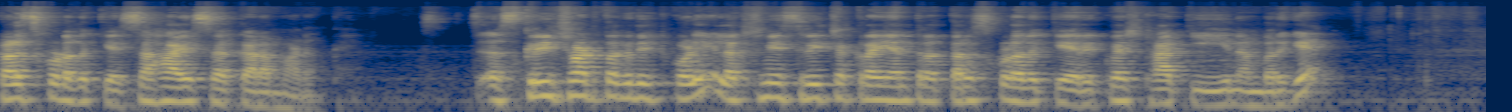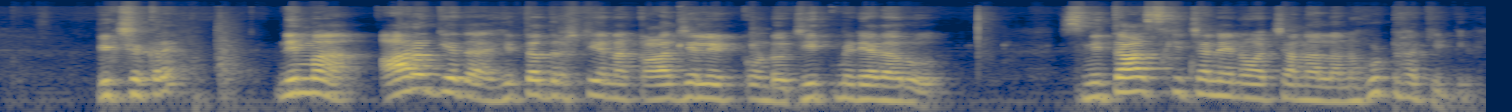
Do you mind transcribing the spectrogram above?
ಕಳಿಸ್ಕೊಡೋದಕ್ಕೆ ಸಹಾಯ ಸಹಕಾರ ಮಾಡುತ್ತೆ. ಸ್ಕ್ರೀನ್ಶಾಟ್ ತೆಗೆದಿಟ್ಕೊಳ್ಳಿ, ಲಕ್ಷ್ಮೀ ಶ್ರೀಚಕ್ರ ಯಂತ್ರ ತರಿಸ್ಕೊಳ್ಳೋದಕ್ಕೆ ರಿಕ್ವೆಸ್ಟ್ ಹಾಕಿ ಈ ನಂಬರ್ಗೆ. ವೀಕ್ಷಕರೇ, ನಿಮ್ಮ ಆರೋಗ್ಯದ ಹಿತದೃಷ್ಟಿಯನ್ನು ಕಾಳಜಿಯಲ್ಲಿ ಇಟ್ಕೊಂಡು ಜೀತ್ ಮೀಡಿಯಾದವರು ಸ್ಮಿತಾಸ್ ಕಿಚನ್ ಎನ್ನುವ ಚಾನಲ್ ಅನ್ನು ಹುಟ್ಟು ಹಾಕಿದ್ದೀವಿ.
